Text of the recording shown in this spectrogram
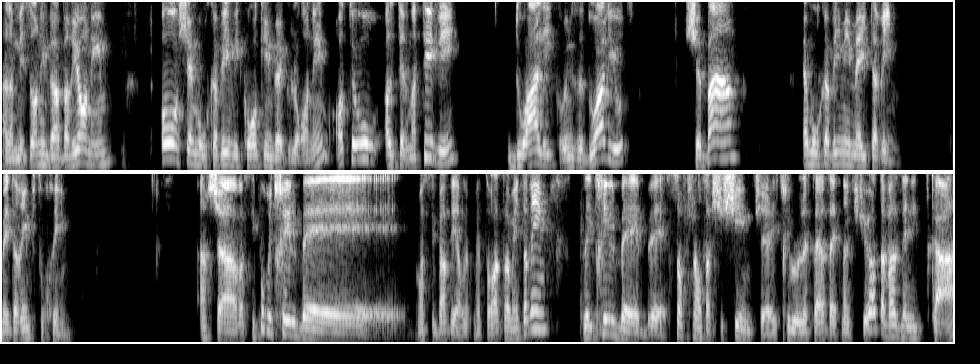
על המזונים והבריונים, או שהם מורכבים מקורקים וגלורונים, או תיאור אלטרנטיבי, דואלי, קוראים לזה דואליות, שבה הם מורכבים ממיתרים, מיתרים פתוחים. עכשיו, הסיפור התחיל ב... מה סיפרתי על תורת המיתרים, זה התחיל ב... בסוף שנות ה-60, כשהתחילו לתאר את ההתנגשויות, אבל זה נתקע,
